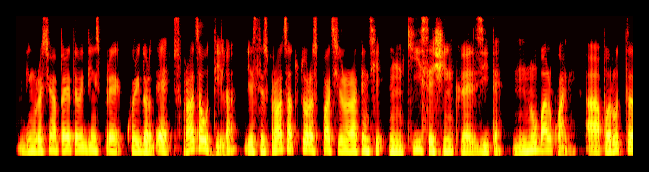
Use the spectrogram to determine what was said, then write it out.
din grosimea peretelui dinspre coridor. E, suprafața utilă este suprafața tuturor spațiilor, atenție, închise și încălzite, nu balcoane. A apărut uh,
